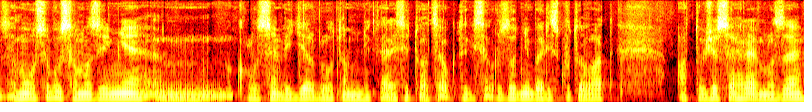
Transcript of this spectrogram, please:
Za mou osobu samozřejmě, mm, kolo jsem viděl, bylo tam některé situace, o kterých se rozhodně bude diskutovat. A to, že se hraje v Mlze,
